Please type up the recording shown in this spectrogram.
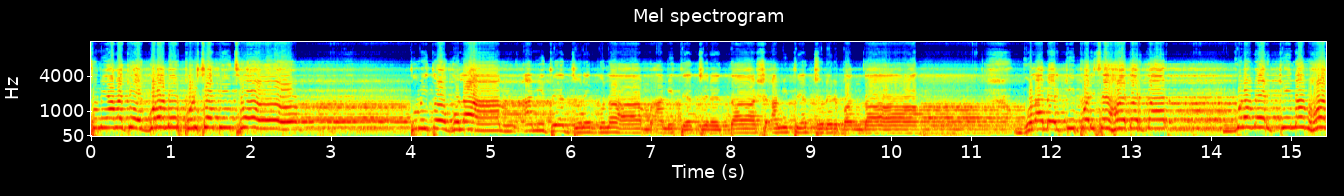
তুমি আমাকে গোলামের পরিচয় দিয়েছ। তুমি তো গোলাম, আমি তো একজনের গোলাম, আমি তো একজনের দাস, আমি তো একজনের বান্দা। গোলামের কি পরিচয় হওয়া দরকার? গোলামের কি নাম হওয়া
